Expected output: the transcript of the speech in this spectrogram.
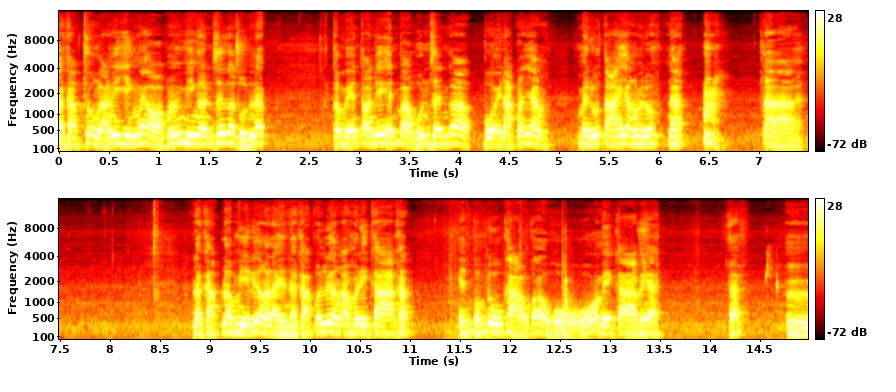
นะครับช่วงหลังนี่ยิงไม่ออกมันไม่มีเงินซื้อกระสุนแล้วเขมรตอนนี้เห็นว่าคุณเซนก็ป่วยหนักแล้วยังไม่รู้ตายยังไม่รู้นะอ่านะครับเรามีเรื่องอะไรนะครับก็เรื่องอเมริกาครับ เห็นผมดูข่าวก็โอ้โหอเมริกาเป็นไงนะอืม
